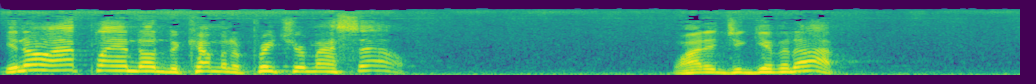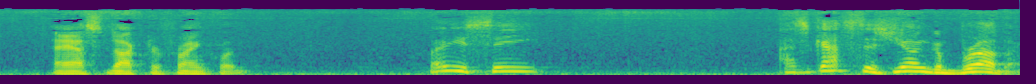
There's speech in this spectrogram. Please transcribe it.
You know, I planned on becoming a preacher myself. Why did you give it up? asked Dr. Franklin. Well, you see, I've got this younger brother.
